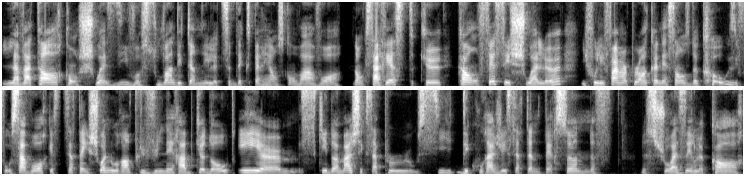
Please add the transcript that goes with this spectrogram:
l'avatar qu'on choisit va souvent déterminer le type d'expérience qu'on va avoir. Donc, ça reste que quand on fait ces choix-là, il faut les faire un peu en connaissance de cause. Il faut savoir que certains choix nous rendent plus vulnérables que d'autres. Et euh, ce qui est dommage, c'est que ça peut aussi décourager certaines personnes de, choisir le corps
